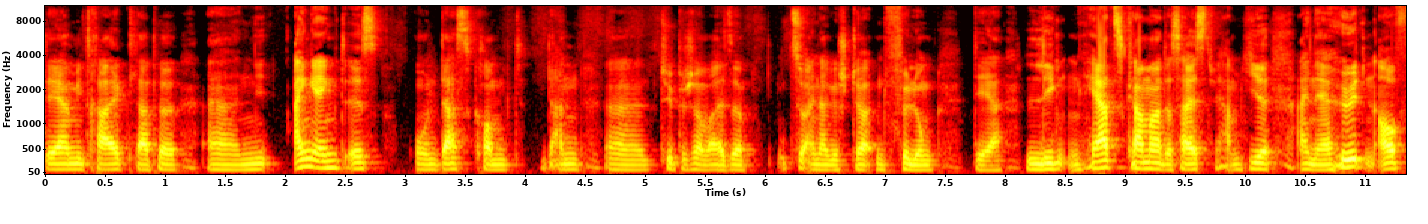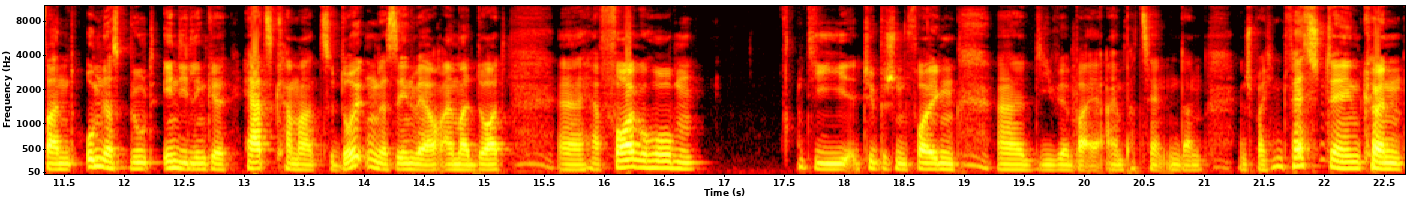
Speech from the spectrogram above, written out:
der Mitralklappe äh, eingeengt ist und das kommt dann äh, typischerweise zu einer gestörten Füllung der linken Herzkammer. Das heißt, wir haben hier einen erhöhten Aufwand, um das Blut in die linke Herzkammer zu drücken. Das sehen wir auch einmal dort äh, hervorgehoben die typischen Folgen, äh, die wir bei einem Patienten dann entsprechend feststellen können.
